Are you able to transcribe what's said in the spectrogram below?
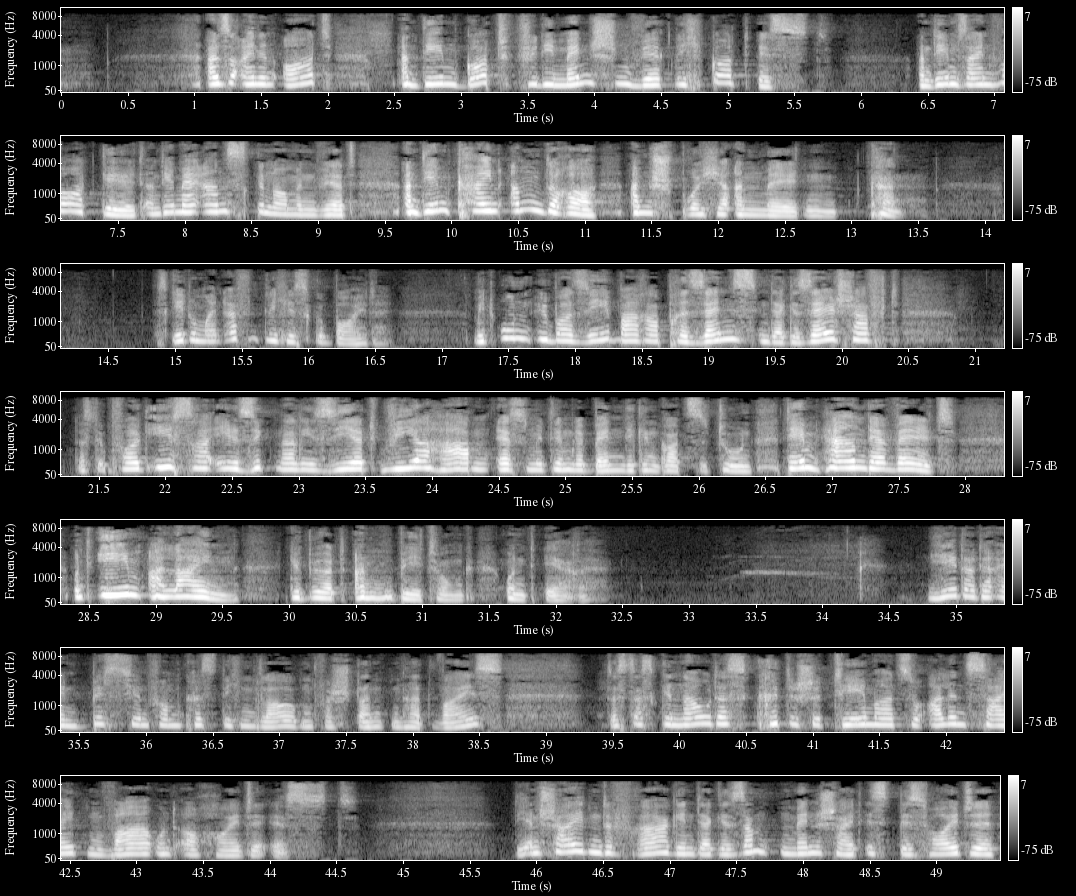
Also einen Ort, an dem Gott für die Menschen wirklich Gott ist an dem sein Wort gilt, an dem er ernst genommen wird, an dem kein anderer Ansprüche anmelden kann. Es geht um ein öffentliches Gebäude mit unübersehbarer Präsenz in der Gesellschaft, das dem Volk Israel signalisiert, wir haben es mit dem lebendigen Gott zu tun, dem Herrn der Welt. Und ihm allein gebührt Anbetung und Ehre. Jeder, der ein bisschen vom christlichen Glauben verstanden hat, weiß, dass das genau das kritische Thema zu allen Zeiten war und auch heute ist. Die entscheidende Frage in der gesamten Menschheit ist bis heute,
